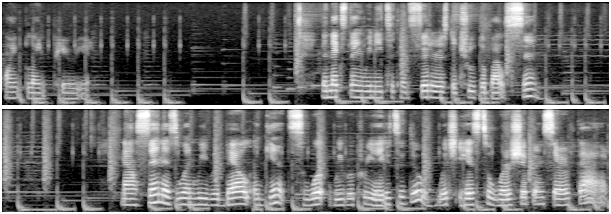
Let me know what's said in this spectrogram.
Point blank, period. The next thing we need to consider is the truth about sin. Now, sin is when we rebel against what we were created to do, which is to worship and serve God,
